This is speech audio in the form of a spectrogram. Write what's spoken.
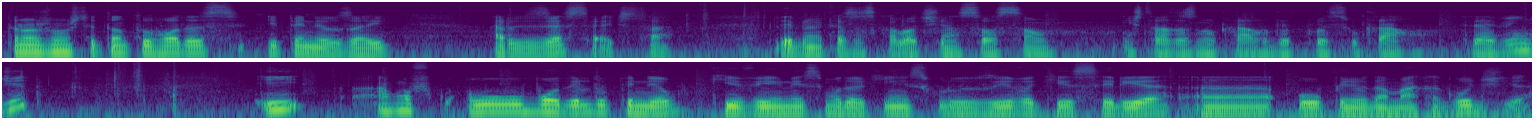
Então nós vamos ter tanto rodas e pneus aí aro 17, tá? Lembrando que essas calotinhas só são instaladas no carro depois que o carro é vendido. E a, o modelo do pneu que veio nesse modelo aqui exclusivo aqui seria uh, o pneu da marca Godia.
